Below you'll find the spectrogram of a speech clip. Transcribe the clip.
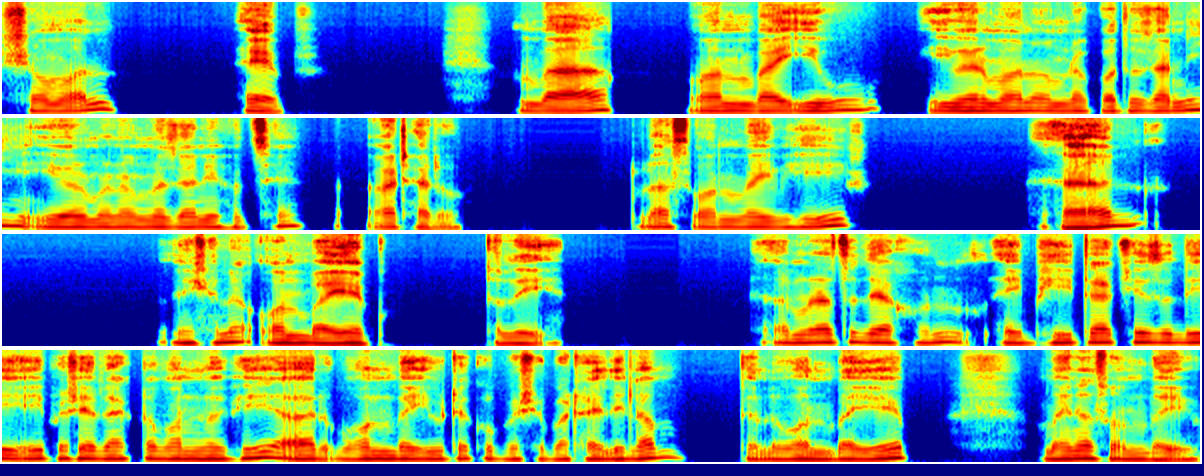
সমান এফ বা ওয়ান বাই ইউ ইউ এর মান আমরা কত জানি? ইউ এর মান আমরা জানি হচ্ছে আঠারো। প্লাস ওয়ান বাই ভি আর এখানে ওয়ান বাই এফ তাহলে আমরা যদি এখন এই ভিটাকে যদি এই পাশে রাখলাম ওয়ান বাই ভি আর ওয়ান বাই ইউটাকে পাশে পাঠিয়ে দিলাম, তাহলে one by f minus one by u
